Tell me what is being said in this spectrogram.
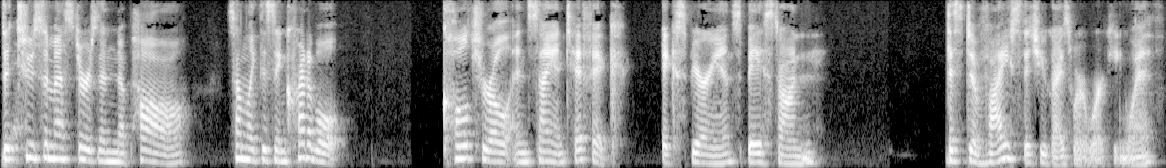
The yeah. two semesters in Nepal sound like this incredible cultural and scientific experience based on this device that you guys were working with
